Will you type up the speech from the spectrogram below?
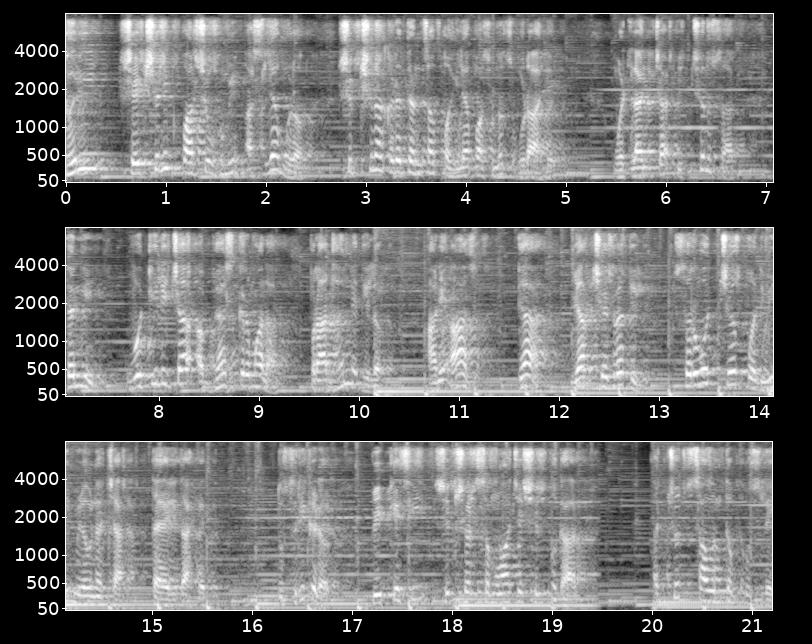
घरी शैक्षणिक पार्श्वभूमी असल्यामुळं शिक्षणाकडे त्यांचा पहिल्यापासूनच ओढा आहे. वडिलांच्या इच्छेनुसार त्यांनी वकिलीच्या अभ्यासक्रमाला प्राधान्य दिलं आणि आज त्या या क्षेत्रातील सर्वोच्च पदवी मिळवण्याच्या तयारीत आहेत. दुसरीकडं सी शिक्षण समूहाचे शिल्पकार अच्युत सावंत भोसले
